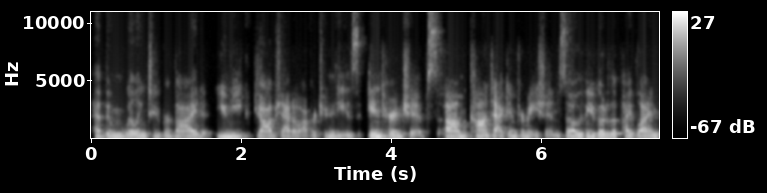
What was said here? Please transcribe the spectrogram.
have been willing to provide unique job shadow opportunities, internships, um, contact information. So you go to the pipeline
